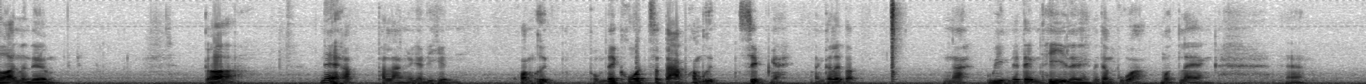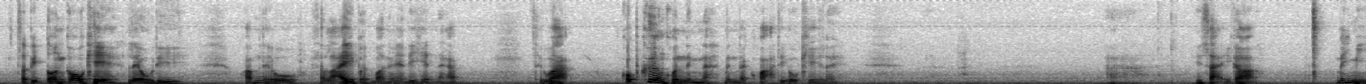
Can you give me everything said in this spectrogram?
ร้อนเหมือนเดิม ก็เนี่ยครับ พลังก็อย่างที่เห็นความอึด ผมได้โค้ดสตาร์ฟความอึดสิบไง มันก็เลยแบบนะวิ่งได้เต็มที่เลยไม่ต้องกลัวหมดแรงนะ สปีดต้นก็โอเคเร็วดี ความเร็วสไลด์เปิดบอลก็อย่างที่เห็นนะครับ ถือว่าครบเครื่องคนหนึ่งนะ เป็นแบ็คขวาที่โอเคเลยอ่านิสัยก็ไม่มี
